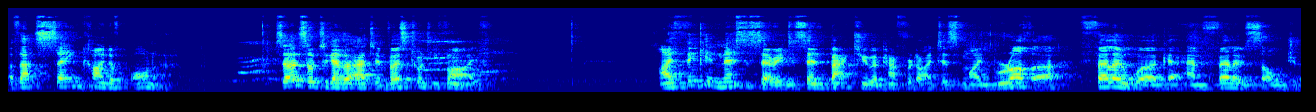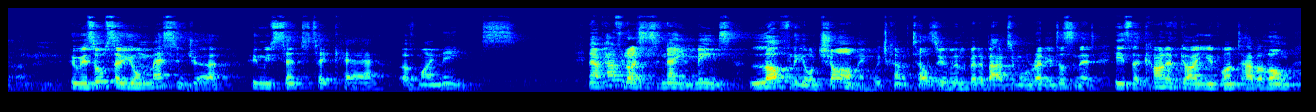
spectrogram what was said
of that same kind of honour. So let's look together at him. Verse 25. I think it necessary to send back to you Epaphroditus, my brother, fellow worker, and fellow soldier, who is also your messenger, whom you sent to take care of my needs. Now, Epaphroditus' name means lovely or charming, which kind of tells you a little bit about him already, doesn't it? He's the kind of guy you'd want to have along.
